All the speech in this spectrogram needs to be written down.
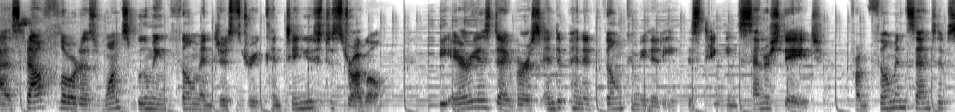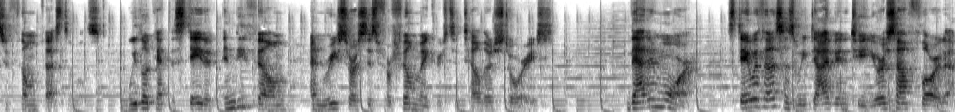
As South Florida's once booming film industry continues to struggle, the area's diverse independent film community is taking center stage from film incentives to film festivals. We look at the state of indie film and resources for filmmakers to tell their stories. That and more. Stay with us as we dive into your South Florida.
